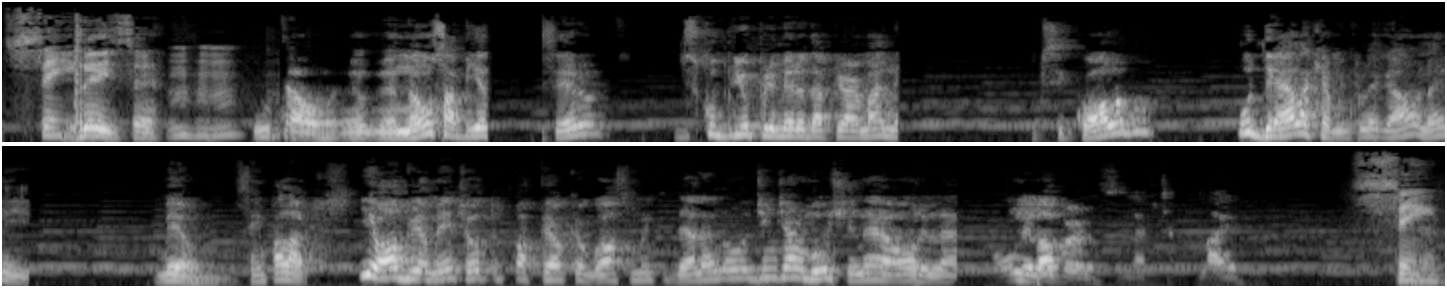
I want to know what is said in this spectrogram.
Sim. Três, é. Uhum. Então, eu, eu não sabia do terceiro. Descobri o primeiro da pior maneira, o psicólogo. O dela, que é muito legal, né? E, meu, sem palavras. E, obviamente, outro papel que eu gosto muito dela é no Jim Jarmusch, né? Only, Le- Only Lovers Left Alive. Sim.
